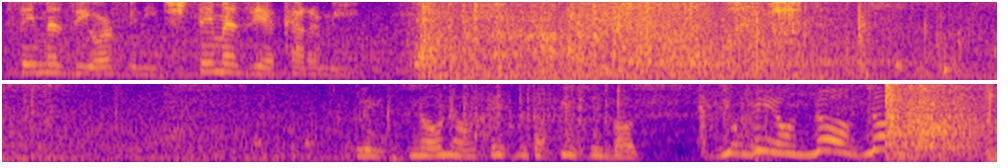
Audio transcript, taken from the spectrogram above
Same as the orphanage, same as the academy. What's that? Please, no, no, this is a fishing boat. Dios mío, oh, no, no!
